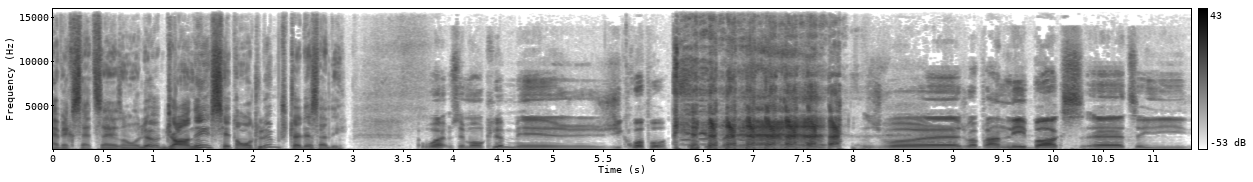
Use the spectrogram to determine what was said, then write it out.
avec cette saison-là. Johnny, c'est ton club, je te laisse aller. Ouais, c'est mon club, mais j'y crois pas. tout simplement. je vais, euh, je vais prendre les box. Euh, tu sais, il-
